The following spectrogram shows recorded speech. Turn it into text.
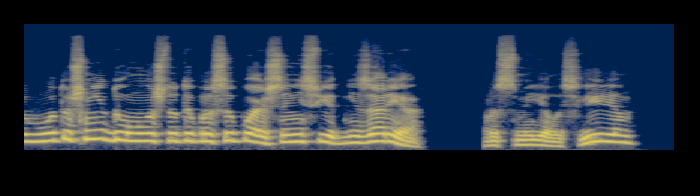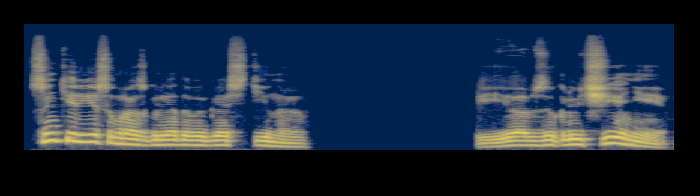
«Вот уж не думала, что ты просыпаешься ни свет ни заря», – рассмеялась Лилиан, с интересом разглядывая гостиную. «Я в заключении»,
